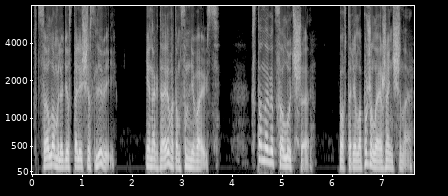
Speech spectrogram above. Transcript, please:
В целом люди стали счастливей. Иногда я в этом сомневаюсь. Становится лучше, повторила пожилая женщина.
